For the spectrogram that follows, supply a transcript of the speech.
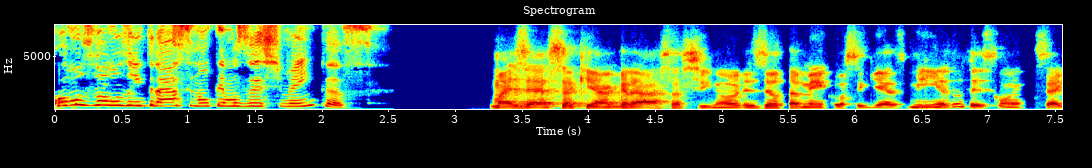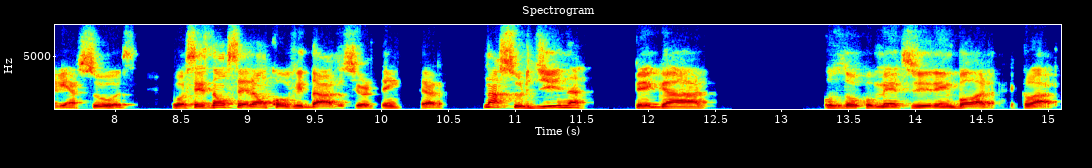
Como vamos entrar se não temos vestimentas? Mas essa que é a graça, senhores. Eu também consegui as minhas, vocês conseguem as suas. Vocês não serão convidados, o senhor tem que estar na surdina, pegar os documentos e ir embora, é claro.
